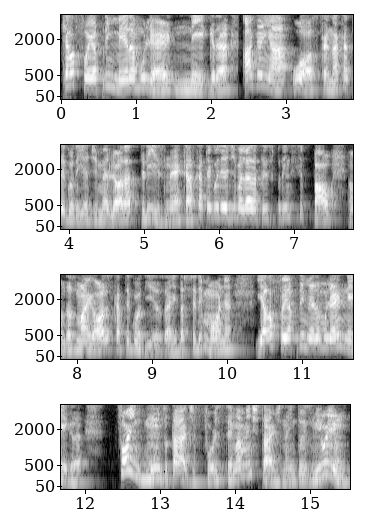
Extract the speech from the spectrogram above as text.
Que ela foi a primeira mulher negra a ganhar o Oscar na categoria de melhor atriz, né? Que a categoria de melhor atriz principal é uma das maiores categorias aí da cerimônia e ela foi a primeira mulher negra. Foi muito tarde? Foi extremamente tarde, né? Em 2001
